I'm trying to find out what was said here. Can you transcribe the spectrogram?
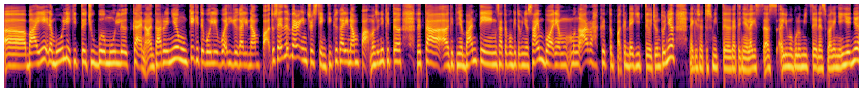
uh, baik dan boleh kita cuba mulakan. Antaranya mungkin kita boleh buat tiga kali nampak. Tu saya rasa very interesting. Tiga kali nampak. Maksudnya kita letak uh, kita punya banting ataupun kita punya signboard yang mengarah ke tempat kedai kita. Contohnya lagi 100 meter katanya, lagi uh, 50 meter dan sebagainya. Ianya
